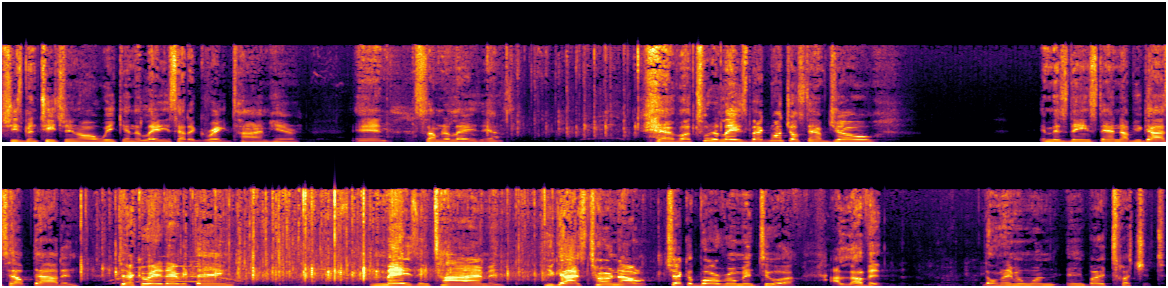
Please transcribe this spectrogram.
She's been teaching all weekend. The ladies had a great time here. And some of the ladies, yes, have uh, two of the ladies back. Why don't y'all stand up? Joe and Miss Dean stand up. You guys helped out and decorated everything. amazing time. And you guys turned our checkerboard room into a, I love it. Don't even want anybody touch it.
